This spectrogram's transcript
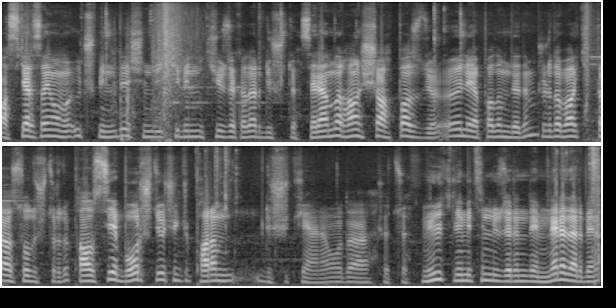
Asker sayım ama 3000'di. Şimdi 2200'e kadar düştü. Selamlar Han Şahbaz diyor. Öyle yapalım dedim. Şurada bak iddiası oluşturduk. Tavsiye borç diyor çünkü param düşük yani. O da kötü. Mülk limitinin üzerindeyim. Nereler benim?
